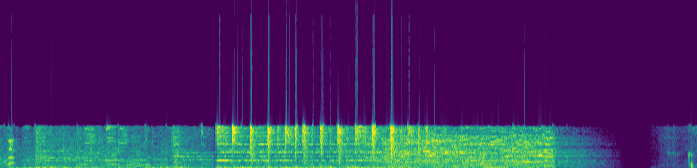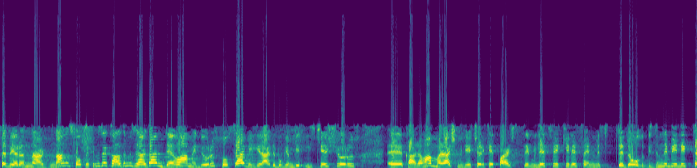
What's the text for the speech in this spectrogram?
ekranlarda. Kısa bir aranın ardından sohbetimize kaldığımız yerden devam ediyoruz. Sosyal bilgilerde bugün bir ilki yaşıyoruz. Ee, Kahramanmaraş Milliyetçi Hareket Partisi milletvekili Sayın Mesut Dedeoğlu bizimle birlikte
